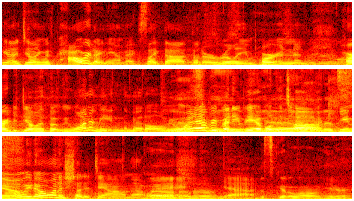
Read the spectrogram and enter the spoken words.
you know, dealing with power dynamics like that that are really important and hard to deal with. But we want to meet in the middle. We want everybody to be yeah, able to talk. You know, we don't want to shut it down that no, way. no, no. Yeah. Let's get along here.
